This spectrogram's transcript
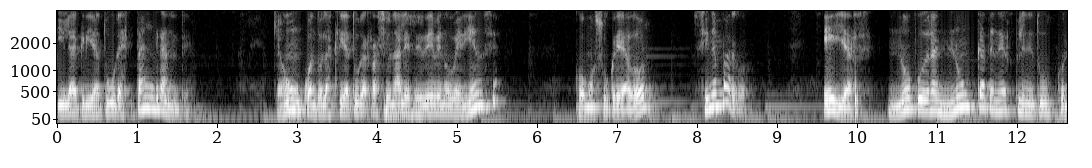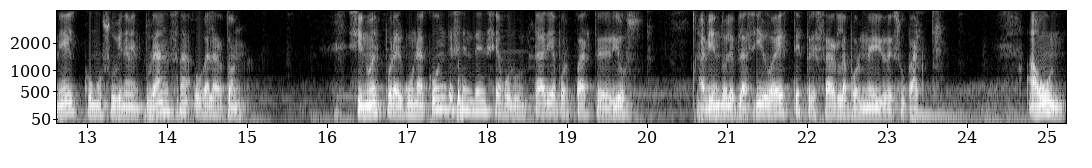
y la criatura es tan grande que aun cuando las criaturas racionales le deben obediencia, como su creador, sin embargo, ellas no podrán nunca tener plenitud con Él como su bienaventuranza o galardón, si no es por alguna condescendencia voluntaria por parte de Dios, habiéndole placido a éste expresarla por medio de su pacto. Aún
